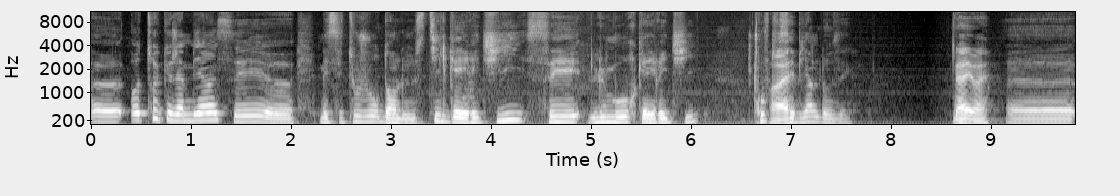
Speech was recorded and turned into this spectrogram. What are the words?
Euh, autre truc que j'aime bien, c'est. mais c'est toujours dans le style Guy Ritchie, c'est l'humour Guy Ritchie. Je trouve qu'il Ouais. sait bien le doser. Ouais, ouais. Le,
